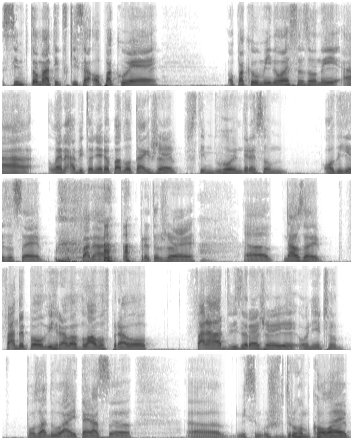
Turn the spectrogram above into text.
symptomaticky sa opakuje opakujú minulé sezóny a len aby to nedopadlo tak, že s tým dúhovým dresom odíde zase fanart, pretože uh, naozaj Van der Poel vyhráva vľavo vpravo fanart vyzerá, že je o niečo pozadu aj teraz uh, uh, myslím už v druhom kole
